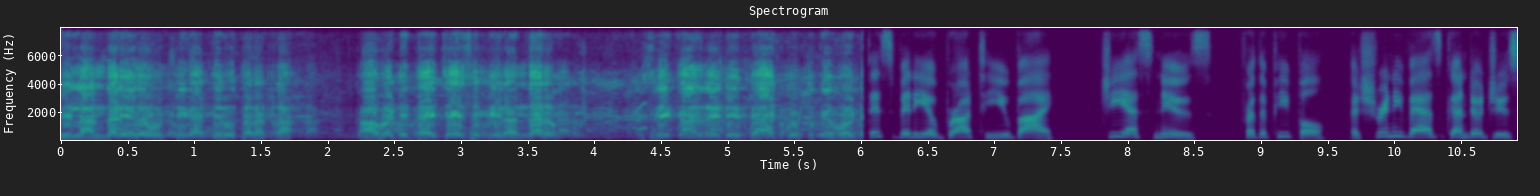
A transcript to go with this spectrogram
వీళ్ళందరూ ఏదో ఉట్టిగా తిరుగుతారు అట్లా. కాబట్టి దయచేసి మీరందరూ శ్రీకాంత్ రెడ్డి బ్యాట్ గుర్తుకే ఓటు. This video brought to you by GS News. For the people, a Srinivas Gundo Juice.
